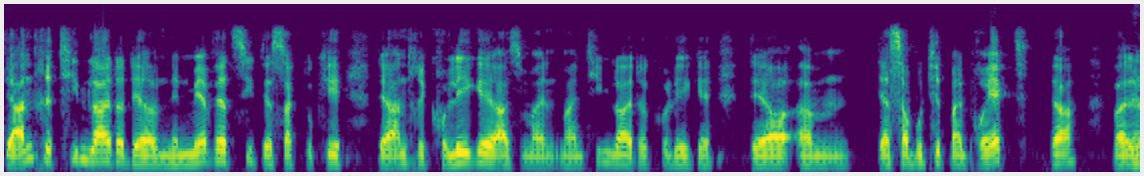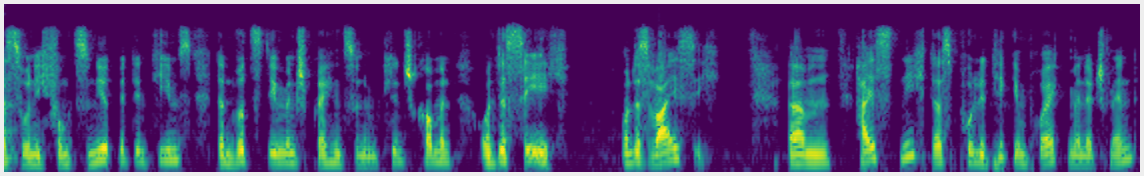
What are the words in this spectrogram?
Der andere Teamleiter, der einen Mehrwert sieht, der sagt, okay, der andere Kollege, also mein, mein Teamleiter-Kollege, der, ähm, der sabotiert mein Projekt, ja, weil ja. das so nicht funktioniert mit den Teams, dann wird es dementsprechend zu einem Clinch kommen und das sehe ich und das weiß ich. Ähm, heißt nicht, dass Politik im Projektmanagement,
